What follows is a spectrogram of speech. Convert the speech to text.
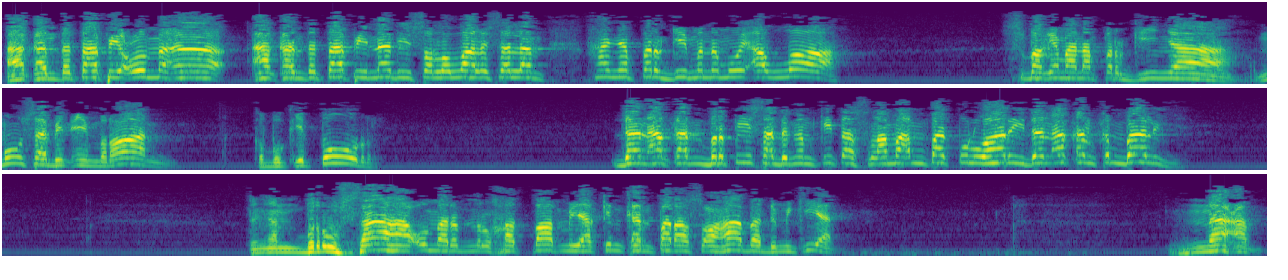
Akan tetapi uh, akan tetapi Nabi Shallallahu Alaihi Wasallam hanya pergi menemui Allah, sebagaimana perginya Musa bin Imran ke Bukit Tur, dan akan berpisah dengan kita selama 40 hari dan akan kembali. Dengan berusaha Umar bin Khattab meyakinkan para sahabat demikian. Naam.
